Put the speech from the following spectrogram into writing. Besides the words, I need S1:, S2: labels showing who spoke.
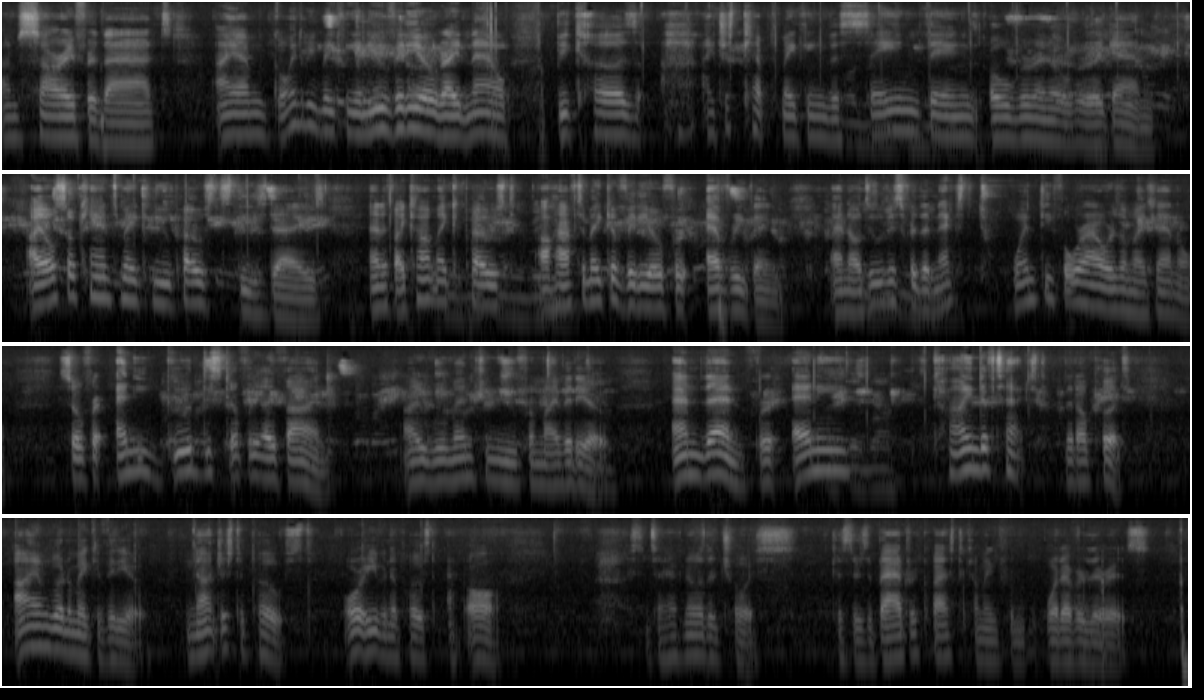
S1: I'm sorry for that. I am going to be making a new video right now because I just kept making the same things over and over again. I also can't make new posts these days, and if I can't make a post, I'll have to make a video for everything, and I'll do this for the next 24 hours on my channel. So for any good discovery I find, I will mention you from my video. And then, for any kind of text that I'll put, I am going to make a video, not just a post, or even a post at all, since I have no other choice, because there's a bad request coming from whatever there is.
